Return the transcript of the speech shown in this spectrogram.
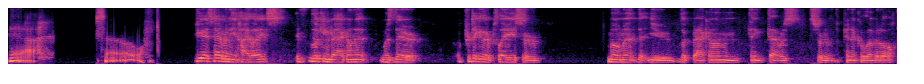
Yeah. So you guys have any highlights? If looking back on it, was there a particular place or moment that you look back on and think that was sort of the pinnacle of it all?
